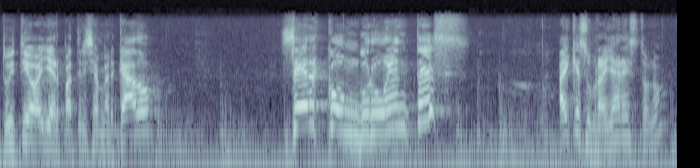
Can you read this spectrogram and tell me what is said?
tuiteó ayer Patricia Mercado, ser congruentes. Hay que subrayar esto, ¿no?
